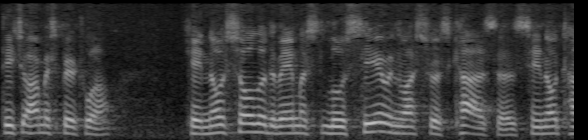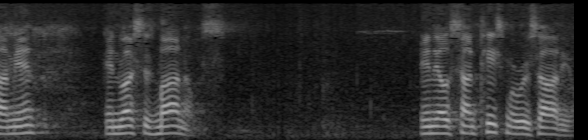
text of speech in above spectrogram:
dicha arma espiritual, que no solo debemos lucir en nuestras casas, sino también en nuestras manos, en el Santísimo Rosario.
